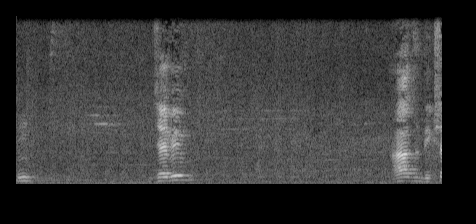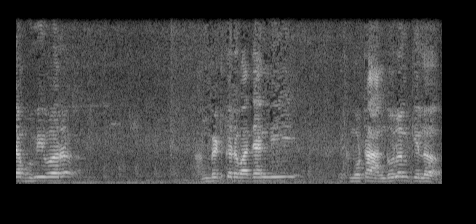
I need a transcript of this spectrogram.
जय भीम. आज दीक्षाभूमीवर आंबेडकरवाद्यांनी एक मोठं आंदोलन केलं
